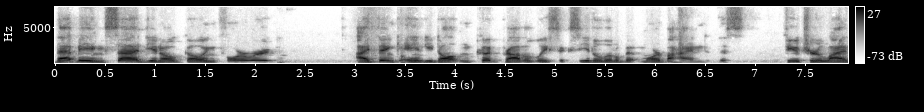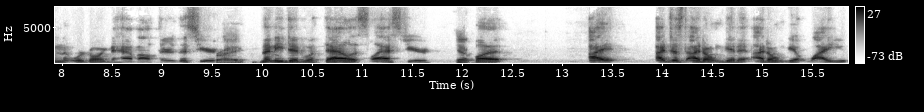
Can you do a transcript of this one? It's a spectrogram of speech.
that being said, you know, going forward, I think Andy Dalton could probably succeed a little bit more behind this future line that we're going to have out there this year Right. than he did with Dallas last year. Yep. But I I just I don't get it. I don't get why you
